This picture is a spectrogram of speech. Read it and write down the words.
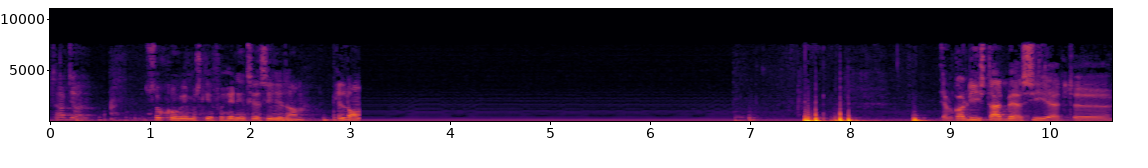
Tak, John. Så kunne vi måske få Henning til at sige lidt om ældre. Jeg vil godt lige starte med at sige, at øh,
